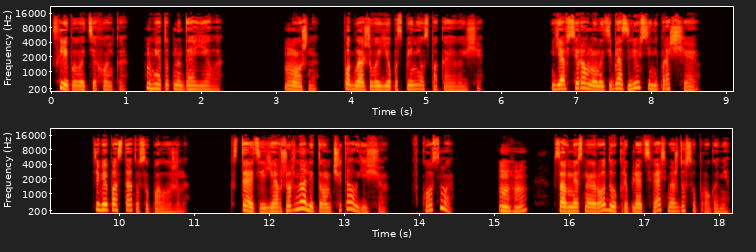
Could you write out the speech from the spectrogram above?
Схлипывать тихонько. Мне тут надоело. Можно. Поглаживаю ее по спине успокаивающе. Я все равно на тебя злюсь и не прощаю. Тебе по статусу положено. Кстати, я в журнале том читал еще. В Космо? Угу. Совместные роды укрепляют связь между супругами.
